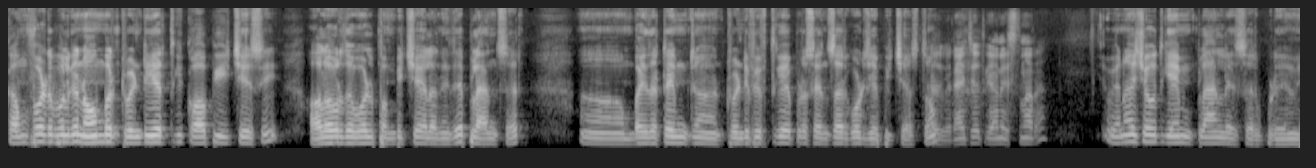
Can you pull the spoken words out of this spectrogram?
కంఫర్టబుల్గా నవంబర్ ట్వంటీ ఎయిత్కి కాపీ ఇచ్చేసి ఆల్ ఓవర్ ద వరల్డ్ పంపించేయాలనేదే plan sir. By the time twenty ఫిఫ్త్గా ఎప్పుడు సెన్సార్ కూడా చేపించేస్తాం వినాయక చవితికి ఏమైనా ఇస్తున్నారా? వినాయక చవితికి ఏం ప్లాన్ లేదు సార్ ఇప్పుడు ఏమి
